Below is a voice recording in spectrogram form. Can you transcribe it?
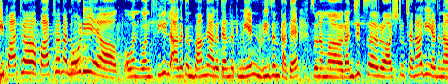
ಈ ಪಾತ್ರ ಪಾತ್ರನ ನೋಡಿ ಒಂದು ಒಂದು ಫೀಲ್ ಆಗುತ್ತೆ ಒಂದು ಭಾವನೆ ಆಗುತ್ತೆ. ಅದಕ್ಕೆ ಮೇನ್ ರೀಸನ್ ಕತೆ. ಸೊ ನಮ್ಮ ರಂಜಿತ್ ಸರ್ ಅಷ್ಟು ಚೆನ್ನಾಗಿ ಅದನ್ನು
